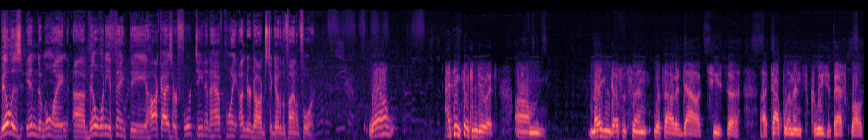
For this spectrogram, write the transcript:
Bill is in Des Moines. Uh, Bill, what do you think? The Hawkeyes are 14 and a half point underdogs to go to the Final Four. Well, I think they can do it. Um, Megan Gustafson, without a doubt, she's the uh, top women's collegiate basketball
